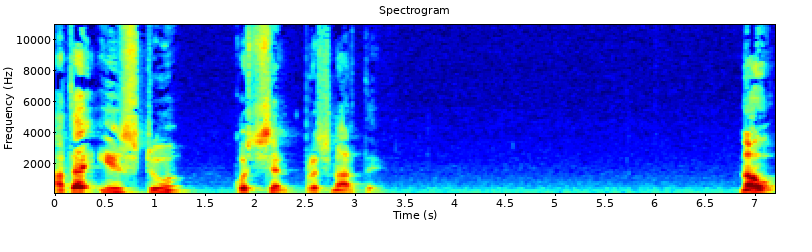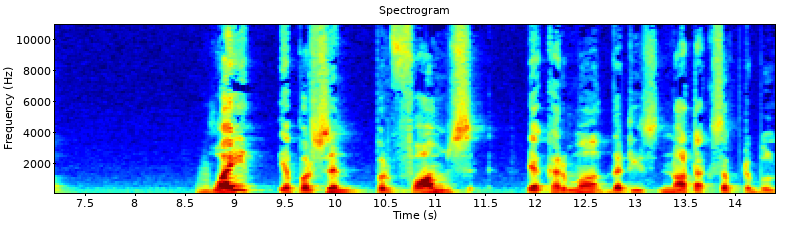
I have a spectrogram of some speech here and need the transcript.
Ata is to question, prashnarthe. Now, why a person performs a karma that is not acceptable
